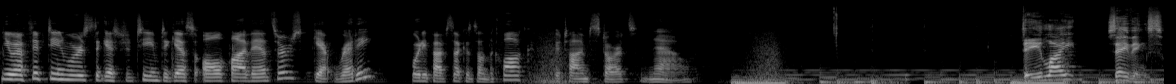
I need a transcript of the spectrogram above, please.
You- have 15 words to get your team to guess all five answers. Get ready. 45 seconds on the clock. Your time starts now. Daylight. Savings.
